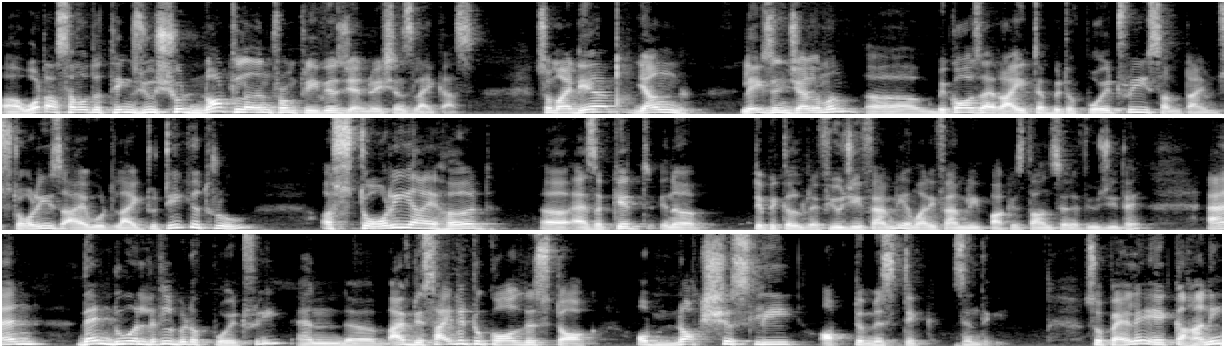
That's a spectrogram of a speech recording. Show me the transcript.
Uh, what are some of the things you should not learn from previous generations like us? So, my dear young ladies and gentlemen, uh, because I write a bit of poetry, sometimes stories, I would like to take you through a story I heard uh, as a kid in a typical refugee family. Our family Pakistan se refugee the. And then do a little bit of poetry. And uh, I've decided to call this talk Obnoxiously Optimistic Zindagi. So, पहले एक कहानी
